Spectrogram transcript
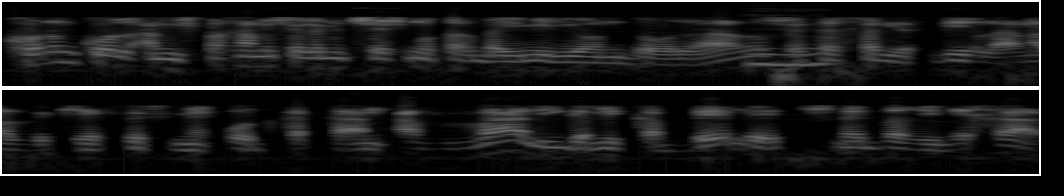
קודם כל, המשפחה משלמת 640 מיליון דולר, mm-hmm. שתכף אני אסביר למה זה כסף מאוד קטן, אבל היא גם מקבלת שני דברים. אחד,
